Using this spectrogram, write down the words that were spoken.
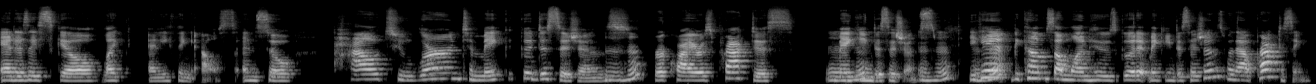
and is a skill like anything else. And so how to learn to make good decisions Mhm. requires practice Mhm. making decisions. Mhm. You Mhm. can't become someone who's good at making decisions without practicing.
